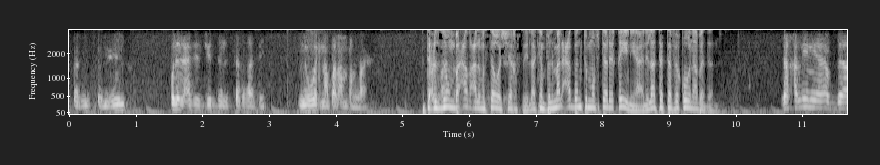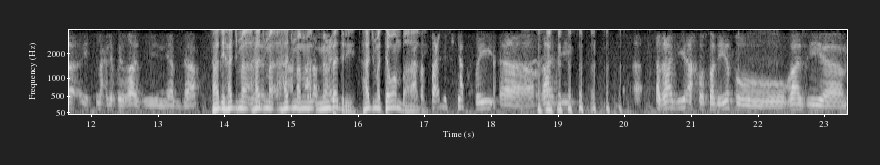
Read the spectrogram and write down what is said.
أستاذ المستمعين. وللعزيز جدا أستاذ غازي. منورنا طال عمرك. الله تعزون بعض على المستوى الشخصي لكن في الملعب أنتم مفترقين يعني لا تتفقون ابدا. لا خليني أبدأ. يسمح لي أخوي غازي إني أبدأ. هذه هجمه هجمه هجمة من- على بدري. هجمة تومبا على هذه. الصعيد الشخصي آه غازي. آه غازي اخ وصديق وغازي آه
